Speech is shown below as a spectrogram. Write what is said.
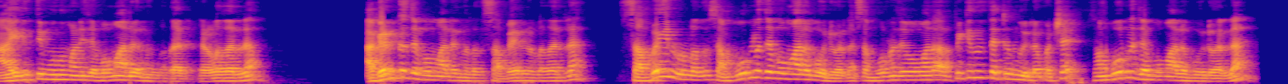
ആയിരത്തി മൂന്ന് മണി ജപമാല എന്നുള്ളത് ഉള്ളതല്ല. അഖണ്ഡ ജപമാല എന്നുള്ളത് സഭയിലുള്ളതല്ല. സഭയിലുള്ളത് സമ്പൂർണ ജപമാല പോലുമല്ല. സമ്പൂർണ ജപമാല അർപ്പിക്കുന്നത് തെറ്റൊന്നുമില്ല. പക്ഷെ സമ്പൂർണ ജപമാല പോലുമല്ല.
